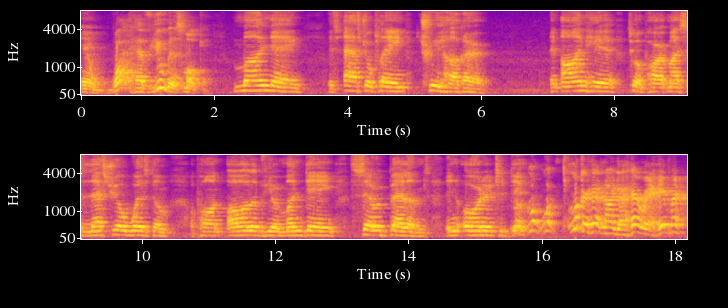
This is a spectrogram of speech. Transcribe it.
And what have you been smoking? My name is Astroplane Treehugger. And I'm here to impart my celestial wisdom upon all of your mundane cerebellums in order to... Look, look, look, look ahead now, you hairy hippie.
